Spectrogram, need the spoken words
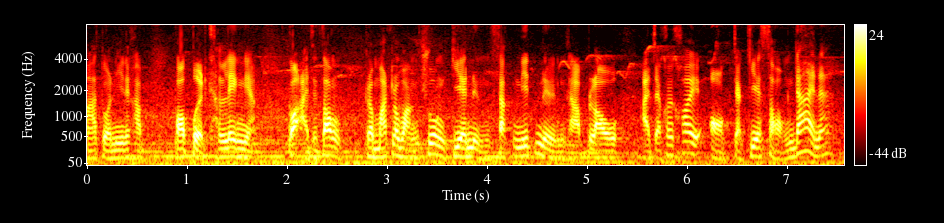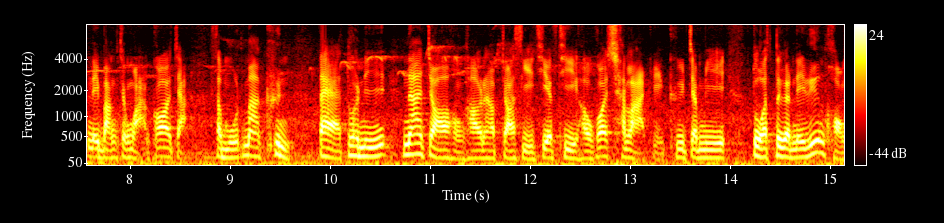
มาตัวนี้นะครับพอเปิดคันเร่งเนี่ยก็อาจจะต้องระมัดระวังช่วงเกียร์หนึ่งสักนิดหนึ่งครับเราอาจจะค่อยๆ ออกจากเกียร์2ได้นะในบางจังหวะก็จะสมูทมากขึ้น แต่ตัวนี้หน้าจอของเขานะครับจอสี TFT เขาก็ฉลาดอีกคือจะมีตัวเตือนในเรื่องของ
